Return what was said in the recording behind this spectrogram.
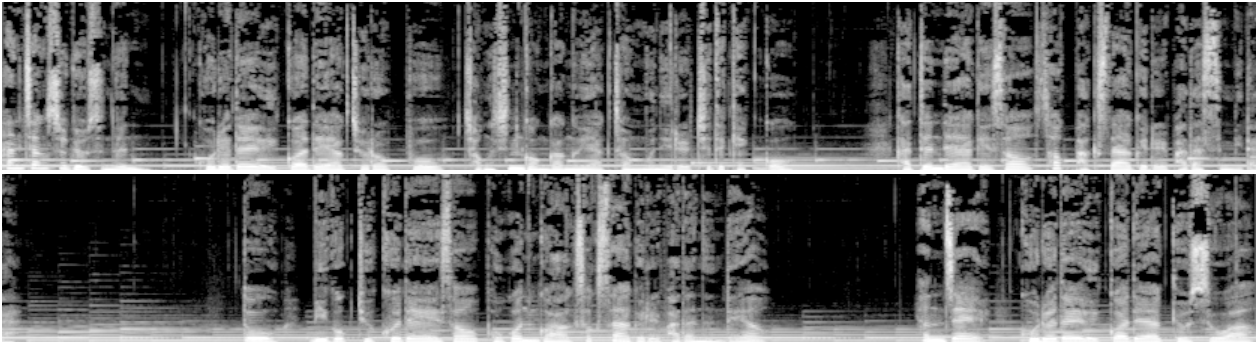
한창수 교수는 고려대 의과대학 졸업 후 정신건강의학 전문의를 취득했고 같은 대학에서 석 박사학위를 받았습니다. 또 미국 듀크대에서 보건과학 석사학위를 받았는데요. 현재 고려대 의과대학 교수와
